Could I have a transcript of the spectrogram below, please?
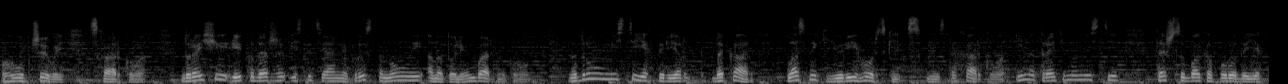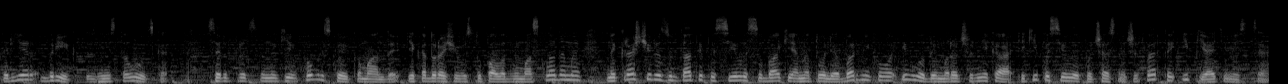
Голубчивий з Харкова. До речі, Рік одержав і спеціальний приз, встановлений Анатолієм Барніковим. На другому місці яхтер'єр Дакар, власник Юрій Горський з міста Харкова. І на третьому місці теж собака породи яхтер'єр Брік з міста Луцька. Серед представників ковальської команди, яка, до речі, виступала двома складами, найкращі результати посіли собаки Анатолія Бернікова і Володимира Черняка, які посіли почесне четверте і п'яті місця.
